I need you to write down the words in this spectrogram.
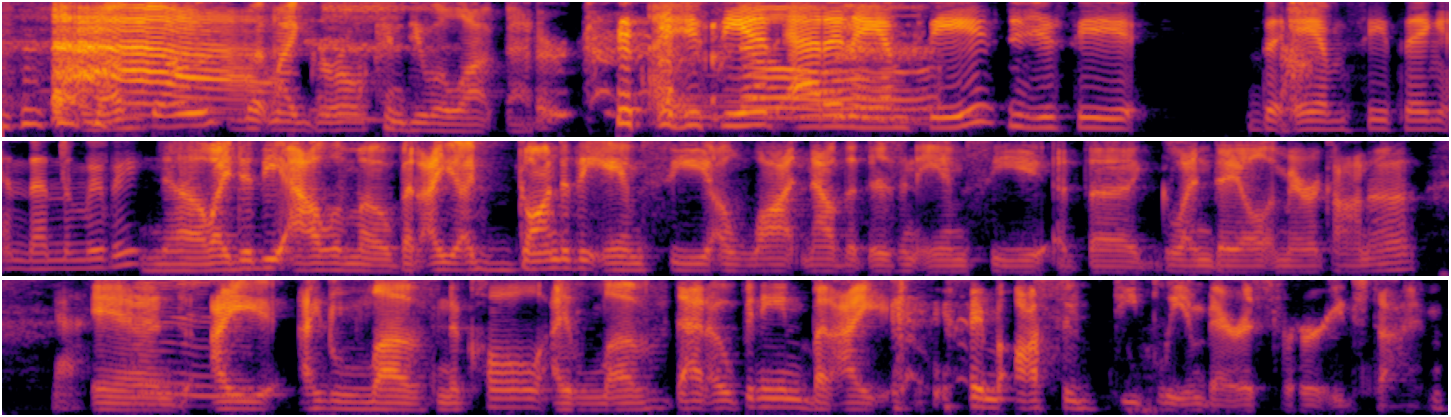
I love those, but my girl can do a lot better. Did you see it at an. AMC? Did you see the AMC thing and then the movie? No, I did the Alamo, but I, I've gone to the AMC a lot now that there's an AMC at the Glendale Americana. Yes. and Mm. I I love Nicole. I love that opening, but I I'm also deeply embarrassed for her each time.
